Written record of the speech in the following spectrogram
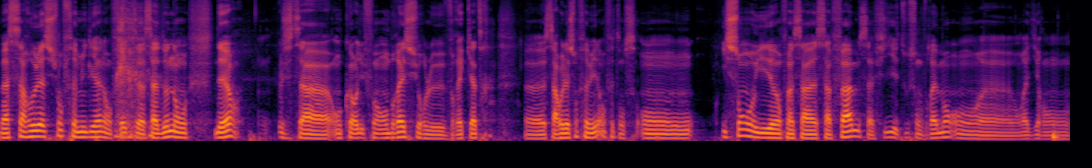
Bah, sa relation familiale, en fait, ça- ça donne. en- D'ailleurs, ça, encore une fois, embraye sur le vrai 4. Euh, sa relation familiale, en fait, on, ils sont. ils- enfin, sa, sa femme, sa fille et tout sont vraiment, en, euh, on va dire, en.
